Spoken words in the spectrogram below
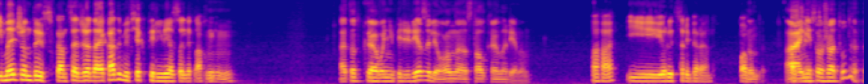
Imagine this, в конце Jedi Academy всех перерезали нахуй. Мгм. А тот, кого не перерезали, он э, стал Кайло Реном. Ага, и Рыцарь Мирен. По- Ну. А они части. тоже оттуда?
